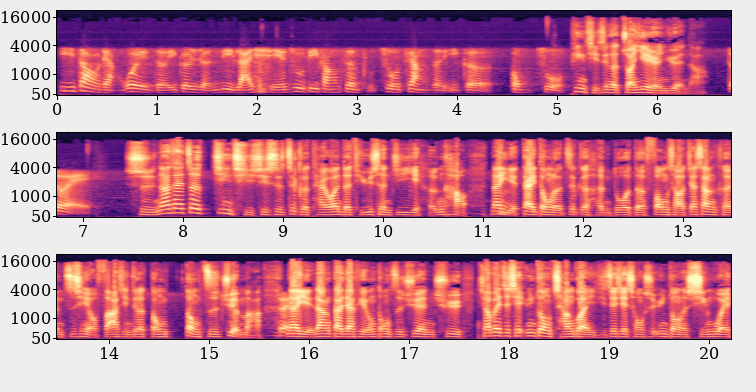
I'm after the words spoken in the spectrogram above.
一到两位的一个人力来协助地方政府做这样的一个工作，聘请这个专业人员啊。对。是，那在这近期，其实这个台湾的体育成绩也很好，那也带动了这个很多的风潮，加上可能之前有发行这个动动资券嘛，那也让大家可以用动资券去消费这些运动场馆以及这些从事运动的行为。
